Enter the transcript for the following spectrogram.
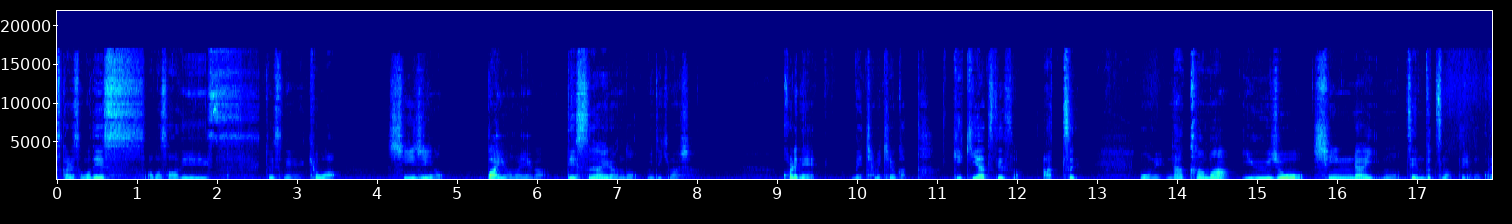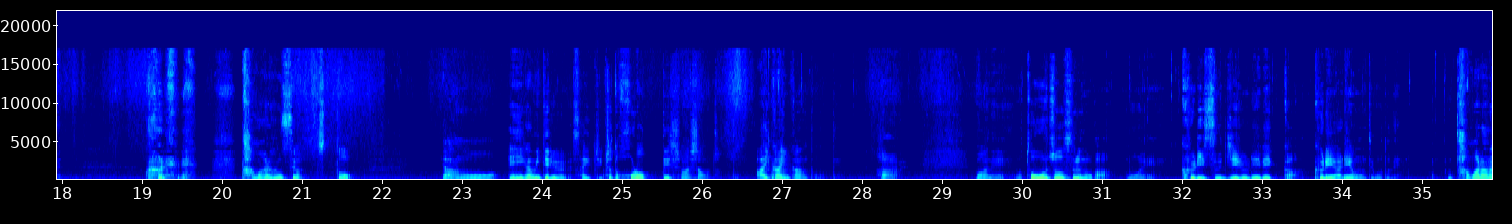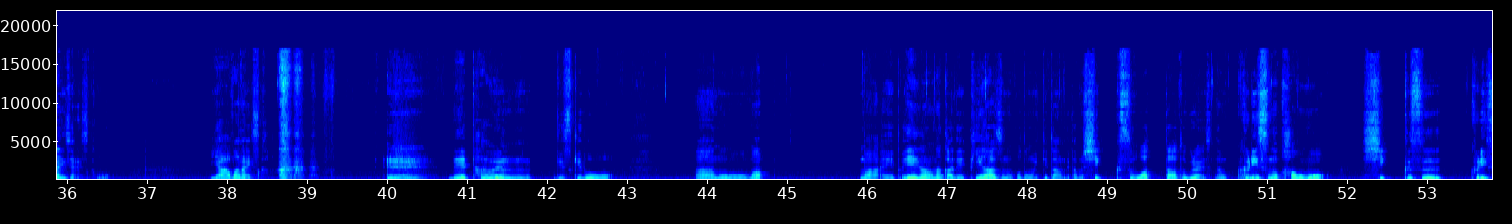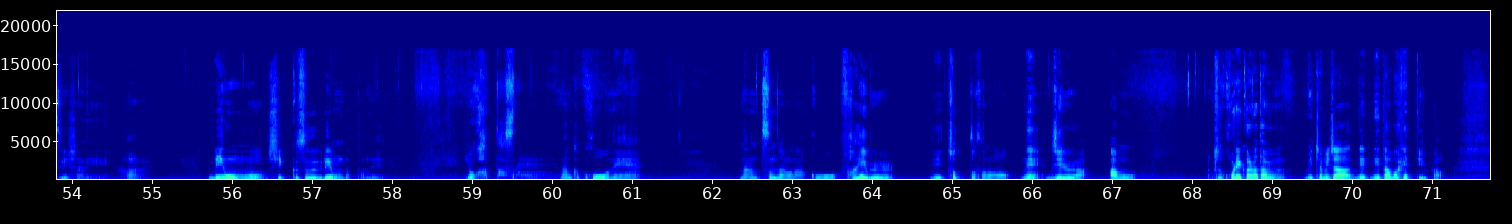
疲れ様です。アバサーです。えっとですね、今日は CG のバイオの映画、デスアイランド見てきました。これね、めちゃめちゃ良かった。激アツですわ。熱い。もうね、仲間、友情、信頼、もう全部詰まってる、もうこれ。これね、たまらんすよ。ちょっと、あの、映画見てる最中にちょっとほろってしましたもん、ちょっと。あ、いかんいかんと思って。はい。まあね、登場するのが、もうね、クリス、ジル、レベッカ、クレア、レオンということで、たまらないじゃないですか、もう。やばないですか。で、多分ですけど、あの、まあ、まあ、えっ、と、映画の中でピアーズのことも言ってたんで、多分6終わった後ぐらいですね。多分クリスの顔も6クリスでしたね。はい。レオンも6レオンだったんで、よかったですね。なんかこうね、なんつうんだろうな、こう、5でちょっとその、ね、ジルが、あ、もう、ちょっとこれから多分、めちゃめちゃネネタバレっていうか、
